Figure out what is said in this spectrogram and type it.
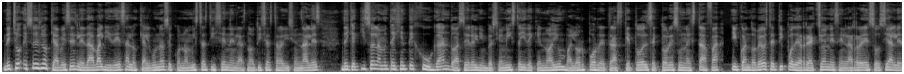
De hecho, eso es lo que a veces le da validez a lo que algunos economistas dicen en las noticias tradicionales de que aquí solamente hay gente jugando a ser el inversionista y de que no hay un valor por detrás, que todo el sector es una estafa y cuando veo este tipo de reacciones en las redes sociales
